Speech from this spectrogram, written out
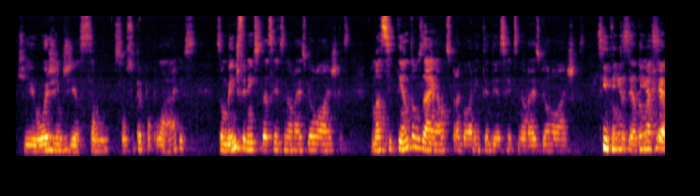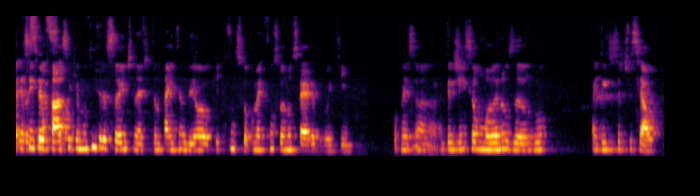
que hoje em dia são, são super populares, são bem diferentes das redes neurais biológicas, mas se tenta usar elas para agora entender as redes neurais biológicas. Sim, Então, tem, tá esse, tem essa, essa interface que é muito interessante, né? De tentar entender o que que funciona, como é que funciona o cérebro, enfim. A inteligência humana usando a inteligência artificial.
